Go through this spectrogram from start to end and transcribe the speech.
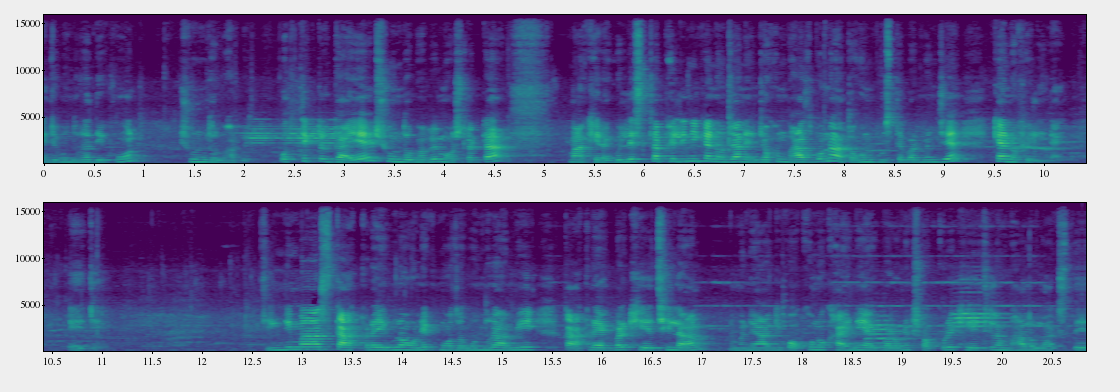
এই যে বন্ধুরা দেখুন সুন্দরভাবে প্রত্যেকটার গায়ে সুন্দরভাবে মশলাটা মাখিয়ে রাখব। লেসটা ফেলিনি কেন জানেন? যখন ভাজবো না, তখন বুঝতে পারবেন যে কেন ফেলি নাই। এই যে চিংড়ি মাছ, কাঁকড়া, এগুলো অনেক মজা। বন্ধুরা, আমি কাঁকড়া একবার খেয়েছিলাম। মানে আগে কখনো খাইনি, একবার অনেক শখ করে খেয়েছিলাম ভালো লাগছে।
